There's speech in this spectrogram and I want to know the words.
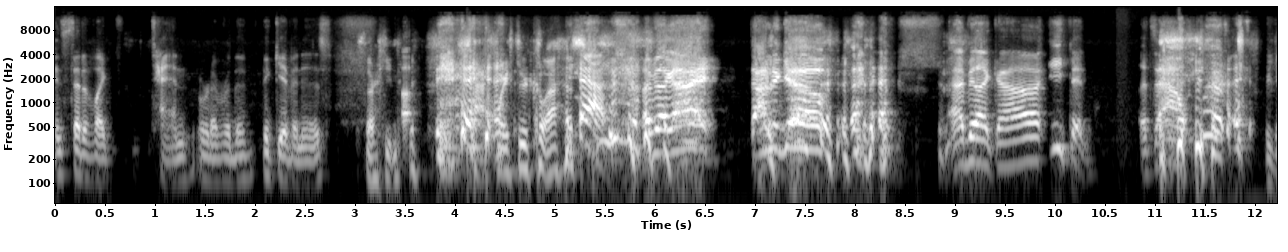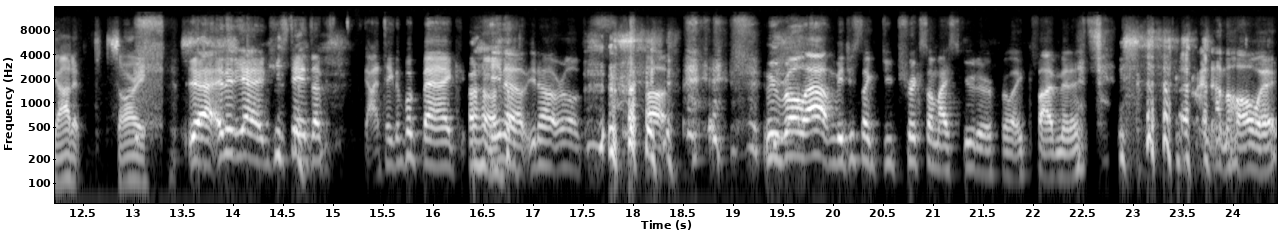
instead of like 10 or whatever the, the given is. 30 Uh, minutes. Halfway through class. yeah. I'd be like, all right, time to go. I'd be like, uh, Ethan, let's out. we got it. Sorry. yeah. And then, yeah, and he stands up, gotta take the book bag. Uh-huh. You know, you know how it rolls. Uh, we roll out and we just like do tricks on my scooter for like five minutes right down the hallway.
